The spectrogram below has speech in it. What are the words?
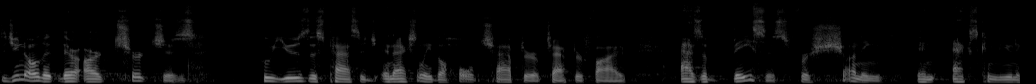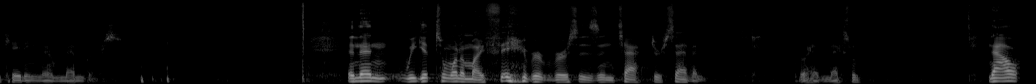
Did you know that there are churches who use this passage and actually the whole chapter of chapter 5 as a basis for shunning and excommunicating their members? And then we get to one of my favorite verses in chapter 7. Go ahead, next one. Now,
